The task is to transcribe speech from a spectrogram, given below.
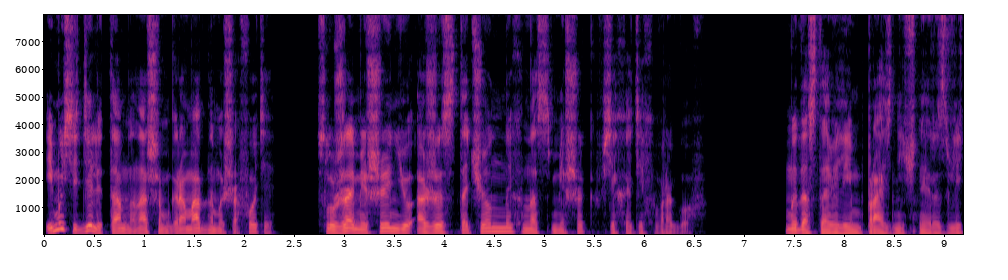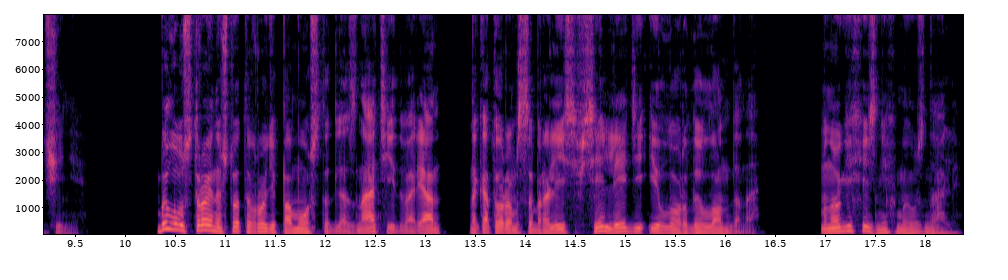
И мы сидели там, на нашем громадном эшафоте, служа мишенью ожесточенных насмешек всех этих врагов. Мы доставили им праздничное развлечение. Было устроено что-то вроде помоста для знати и дворян, на котором собрались все леди и лорды Лондона. Многих из них мы узнали.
